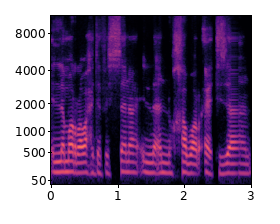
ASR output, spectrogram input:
إلا مرة واحدة في السنة إلا إنه خبر اعتزال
